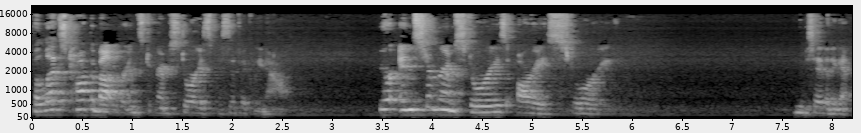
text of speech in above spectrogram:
But let's talk about your Instagram stories specifically now. Your Instagram stories are a story. Let me say that again.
